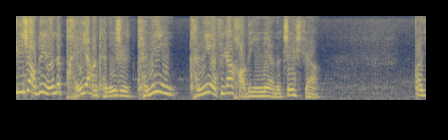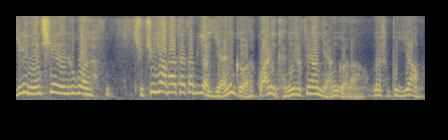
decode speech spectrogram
军校对人的培养肯定是肯定肯定有非常好的一面的，真是这样。啊，一个年轻人如果去军校，他他他比较严格，他管理肯定是非常严格的，那是不一样的。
